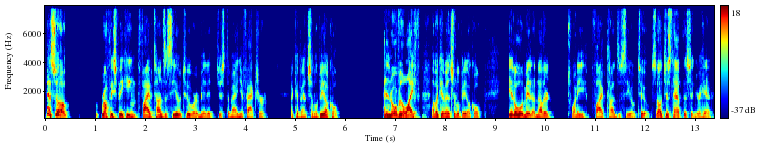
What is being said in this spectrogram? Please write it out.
And so, roughly speaking, five tons of CO two are emitted just to manufacture a conventional vehicle. And then over the life of a conventional vehicle, it'll emit another 25 tons of CO2. So just have this in your head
